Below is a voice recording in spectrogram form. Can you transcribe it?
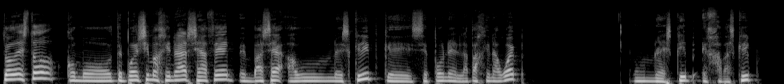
Todo esto, como te puedes imaginar, se hace en base a un script que se pone en la página web, un script en JavaScript,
